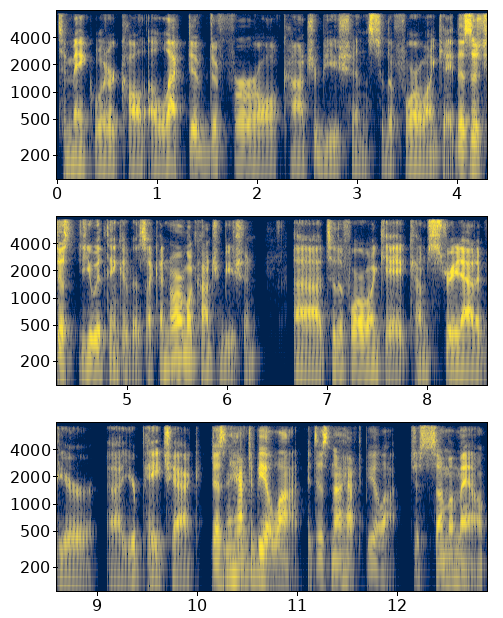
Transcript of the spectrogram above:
to make what are called elective deferral contributions to the 401k. This is just you would think of as like a normal contribution uh, to the 401k. It comes straight out of your uh, your paycheck. Doesn't have Mhm. to be a lot. It does not have to be a lot. Just some amount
